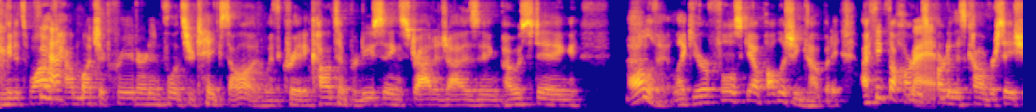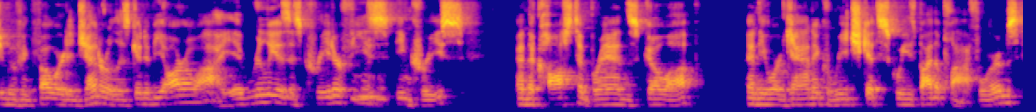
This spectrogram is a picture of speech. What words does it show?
I mean, it's wild yeah. how much a creator and influencer takes on with creating content, producing, strategizing, posting, all of it. Like you're a full scale publishing company. I think the hardest right. part of this conversation moving forward in general is going to be ROI. It really is as creator fees mm-hmm. increase and the cost to brands go up and the organic reach gets squeezed by the platforms,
